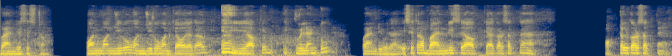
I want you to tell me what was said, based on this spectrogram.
binary system one one zero one zero one क्या हो जाएगा? ये आपके इक्विलेंट टू बाइनरी हो जाएगा। इसी तरह बाइनरी से आप क्या कर सकते हैं? ऑक्टल कर सकते हैं।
